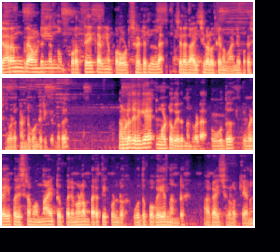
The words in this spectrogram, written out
ജാറം ഗ്രൗണ്ടിൽ നിന്നും പുറത്തേക്ക് ഇറങ്ങിയപ്പോൾ റോഡ് സൈഡിലുള്ള ചില കാഴ്ചകളൊക്കെയാണ് മാന്യപ്രദേശത്തിലൂടെ കണ്ടുകൊണ്ടിരിക്കുന്നത്. നമ്മൾ തിരികെ ഇങ്ങോട്ട് വരുന്നുണ്ട്. ഇവിടെ ഊത് ഇവിടെ ഈ പരിസരം ഒന്നായിട്ട് പരിമളം പരത്തിക്കൊണ്ട് ഊത് പുകയുന്നുണ്ട്. ആ കാഴ്ചകളൊക്കെയാണ്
